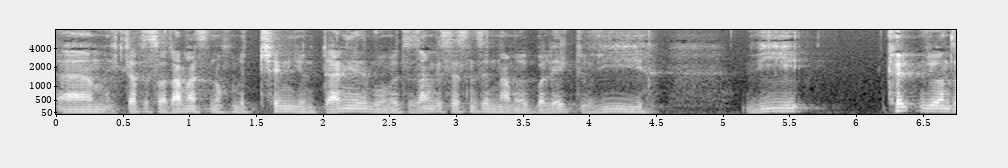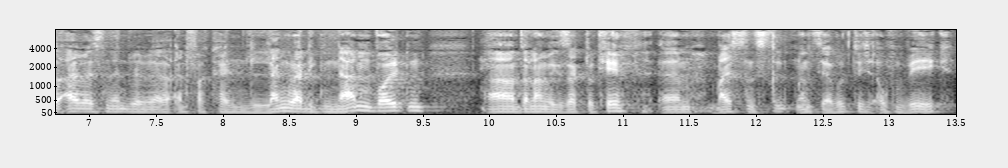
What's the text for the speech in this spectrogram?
Ähm, ich glaube, das war damals noch mit Jenny und Daniel, wo wir zusammengesessen sind, haben wir überlegt, wie, wie könnten wir unser Eiweiß nennen, wenn wir einfach keinen langweiligen Namen wollten. Äh, dann haben wir gesagt, okay, ähm, meistens trinkt man es ja wirklich auf dem Weg.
